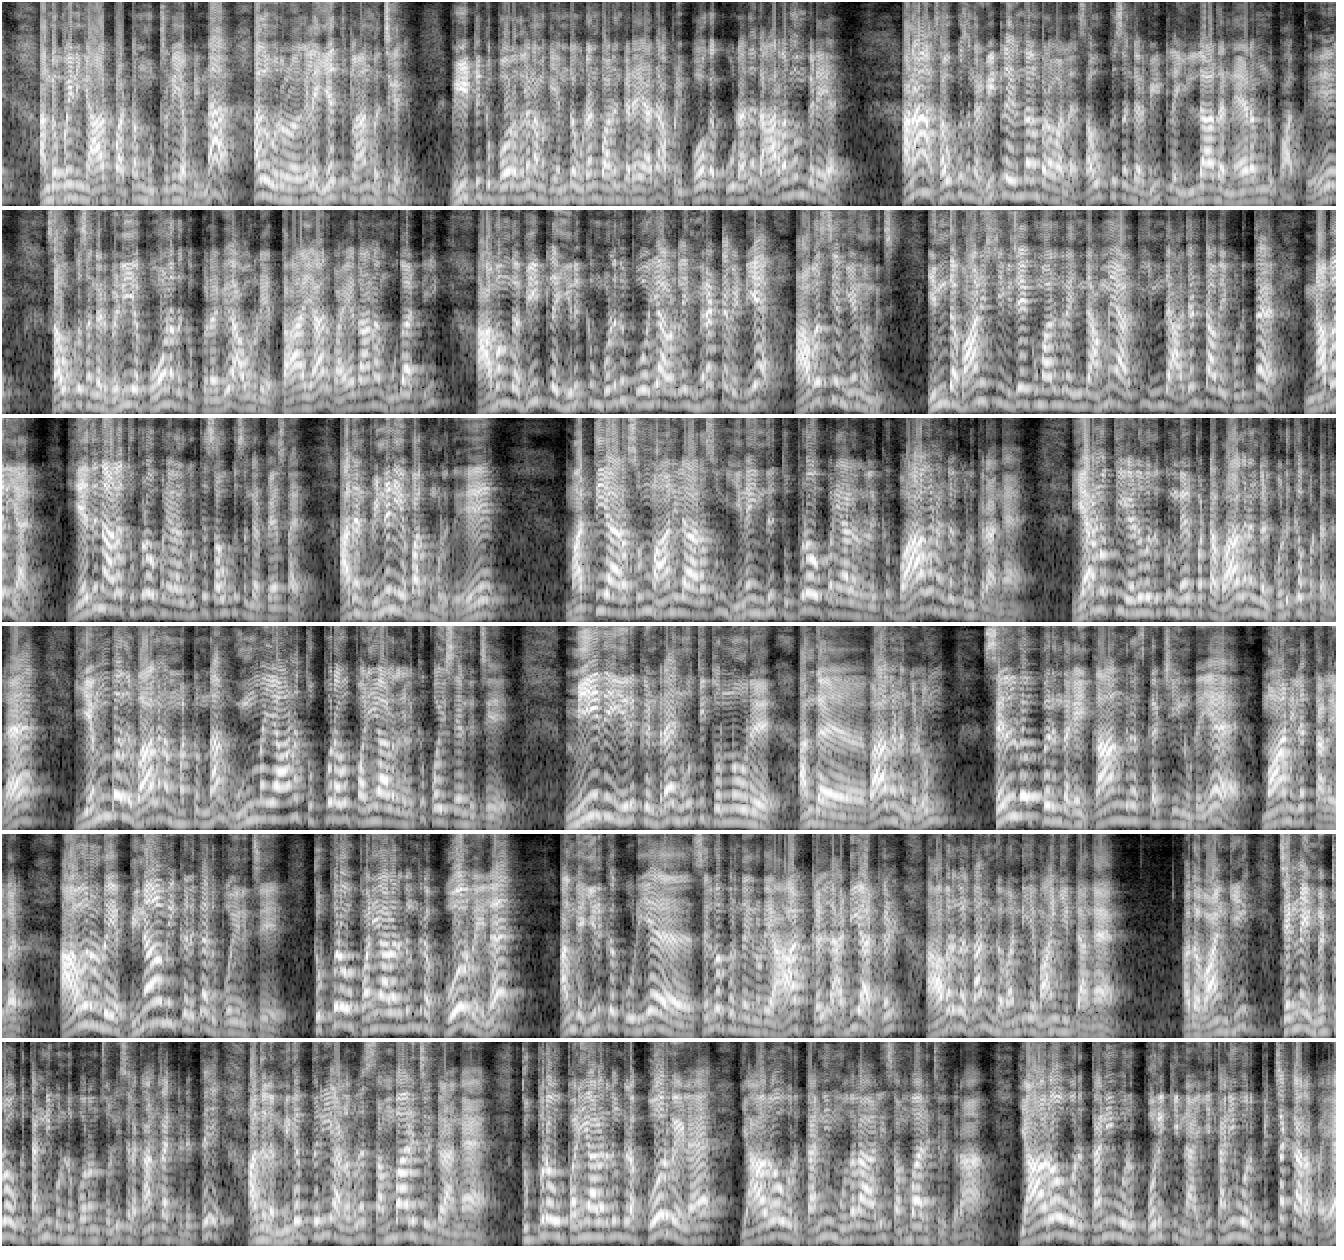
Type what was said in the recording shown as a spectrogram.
அங்கே போய் நீங்கள் ஆர்ப்பாட்டம் முற்றுகை அப்படின்னா அது ஒரு வகையில் ஏற்றுக்கலாம்னு வச்சுக்கோங்க. வீட்டுக்கு போகிறதுல நமக்கு எந்த உடன்பாடும் கிடையாது. அப்படி போகக்கூடாது. அது அறமும் கிடையாது. ஆனால் சவுக்கு சங்கர் வீட்டில் இருந்தாலும் பரவாயில்ல. சவுக்கு சங்கர் வீட்டில் இல்லாத நேரம்னு பார்த்து சவுக்கு சங்கர் வெளியே போனதுக்கு பிறகு அவருடைய தாயார் வயதான மூதாட்டி அவங்க வீட்டில் இருக்கும் பொழுது போய் அவர்களை மிரட்ட வேண்டிய அவசியம் ஏன் வந்துச்சு? இந்த வாணிஸ்ரீ விஜயகுமாருங்கிற இந்த அம்மையாருக்கு இந்த அஜெண்டாவை கொடுத்த நபர் யார்? எதனால துப்புரவு பணியாளர் குறித்து சவுக்கு சங்கர் பேசினார்? அதன் பின்னணியை பார்க்கும் பொழுது மத்திய அரசும் மாநில அரசும் இணைந்து துப்புரவு பணியாளர்களுக்கு வாகனங்கள் கொடுக்குறாங்க. இருநூத்தி எழுபதுக்கும் மேற்பட்ட வாகனங்கள் கொடுக்கப்பட்டதில் எண்பது வாகனம் மட்டும்தான் உண்மையான துப்புரவு பணியாளர்களுக்கு போய் சேர்ந்துச்சு. மீதி இருக்கின்ற நூற்றி தொண்ணூறு அந்த வாகனங்களும் செல்வ பெருந்தகை காங்கிரஸ் கட்சியினுடைய மாநில தலைவர். அவருடைய பினாமிக்களுக்கு அது போயிருச்சு. துப்புரவு பணியாளர்கள்ங்கிற போர்வையில் அங்கே இருக்கக்கூடிய செல்வ பெருந்தகையினுடைய ஆட்கள் அடியாட்கள் அவர்கள் தான் இந்த வண்டியை வாங்கிட்டாங்க அதை வாங்கி சென்னை மெட்ரோவுக்கு தண்ணி கொண்டு போகிறோன்னு சொல்லி சில கான்ட்ராக்ட் எடுத்து அதில் மிகப்பெரிய அளவில் சம்பாரிச்சிருக்கிறாங்க. துப்புரவு பணியாளர்கள்ங்கிற போர்வையில் யாரோ ஒரு தனி முதலாளி சம்பாரிச்சிருக்கிறான். யாரோ ஒரு தனி ஒரு பொறுக்கி நாய் தனி ஒரு பிச்சைக்கார பைய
